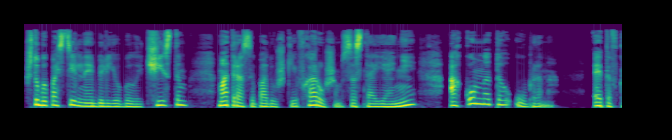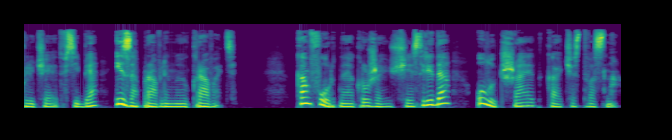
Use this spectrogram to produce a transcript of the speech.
чтобы постельное белье было чистым, матрасы и подушки в хорошем состоянии, а комната убрана. Это включает в себя и заправленную кровать. Комфортная окружающая среда улучшает качество сна.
